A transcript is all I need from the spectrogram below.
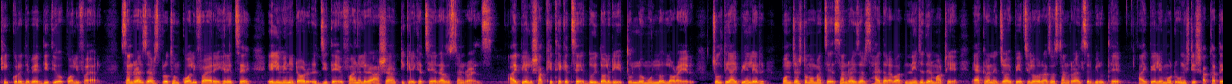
ঠিক করে দেবে দ্বিতীয় কোয়ালিফায়ার। সানরাইজার্স প্রথম কোয়ালিফায়ারে হেরেছে, এলিমিনেটর জিতে ফাইনালের আশা টিকে রেখেছে রাজস্থান রয়্যালস। আইপিএল সাক্ষী থেকেছে দুই দলেরই তুল্যমূল্য লড়াইয়ের। চলতি আইপিএলের পঞ্চাশতম ম্যাচে সানরাইজার্স হায়দ্রাবাদ নিজেদের মাঠে এক রানে জয় পেয়েছিল রাজস্থান রয়্যালসের বিরুদ্ধে। আইপিএলে মোট উনিশটি সাক্ষাতে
